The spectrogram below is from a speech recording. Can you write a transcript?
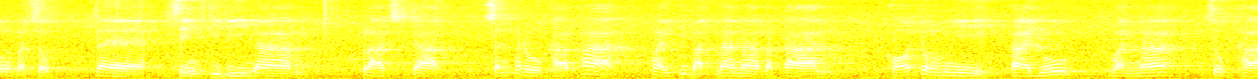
งประสบแต่สิ่งที่ดีงาม ปราศจากสันพโรคาพาธ ภัยพิบัตินานาประการ ขอจงมีอายุวันนะสุขะ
